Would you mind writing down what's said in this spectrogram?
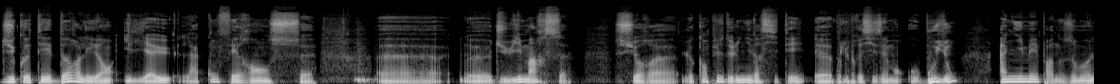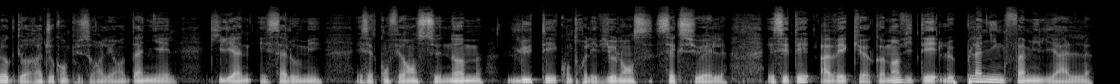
Du côté d'Orléans, il y a eu la conférence euh, euh, du 8 mars sur euh, le campus de l'université, plus précisément au Bouillon, animée par nos homologues de Radio Campus Orléans, Daniel, Kylian et Salomé. Et cette conférence se nomme Lutter contre les violences sexuelles. Et c'était avec comme invité le planning familial,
